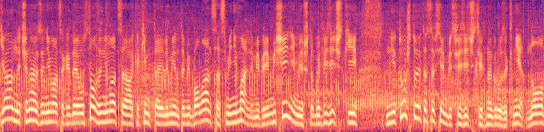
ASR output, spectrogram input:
Я начинаю заниматься, когда я устал, заниматься какими-то элементами баланса с минимальными перемещениями, чтобы физически не то, что это совсем без физических нагрузок, нет, но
